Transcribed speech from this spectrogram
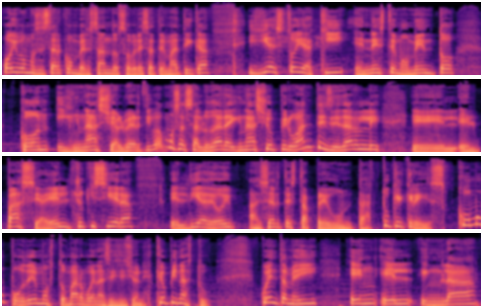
hoy vamos a estar conversando sobre esa temática y ya estoy aquí en este momento con Ignacio Alberti. Vamos a saludar a Ignacio, pero antes de darle el, el pase a él, yo quisiera el día de hoy hacerte esta pregunta. ¿Tú qué crees? ¿Cómo podemos tomar buenas decisiones? ¿Qué opinas tú? Cuéntame ahí en, el, en la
